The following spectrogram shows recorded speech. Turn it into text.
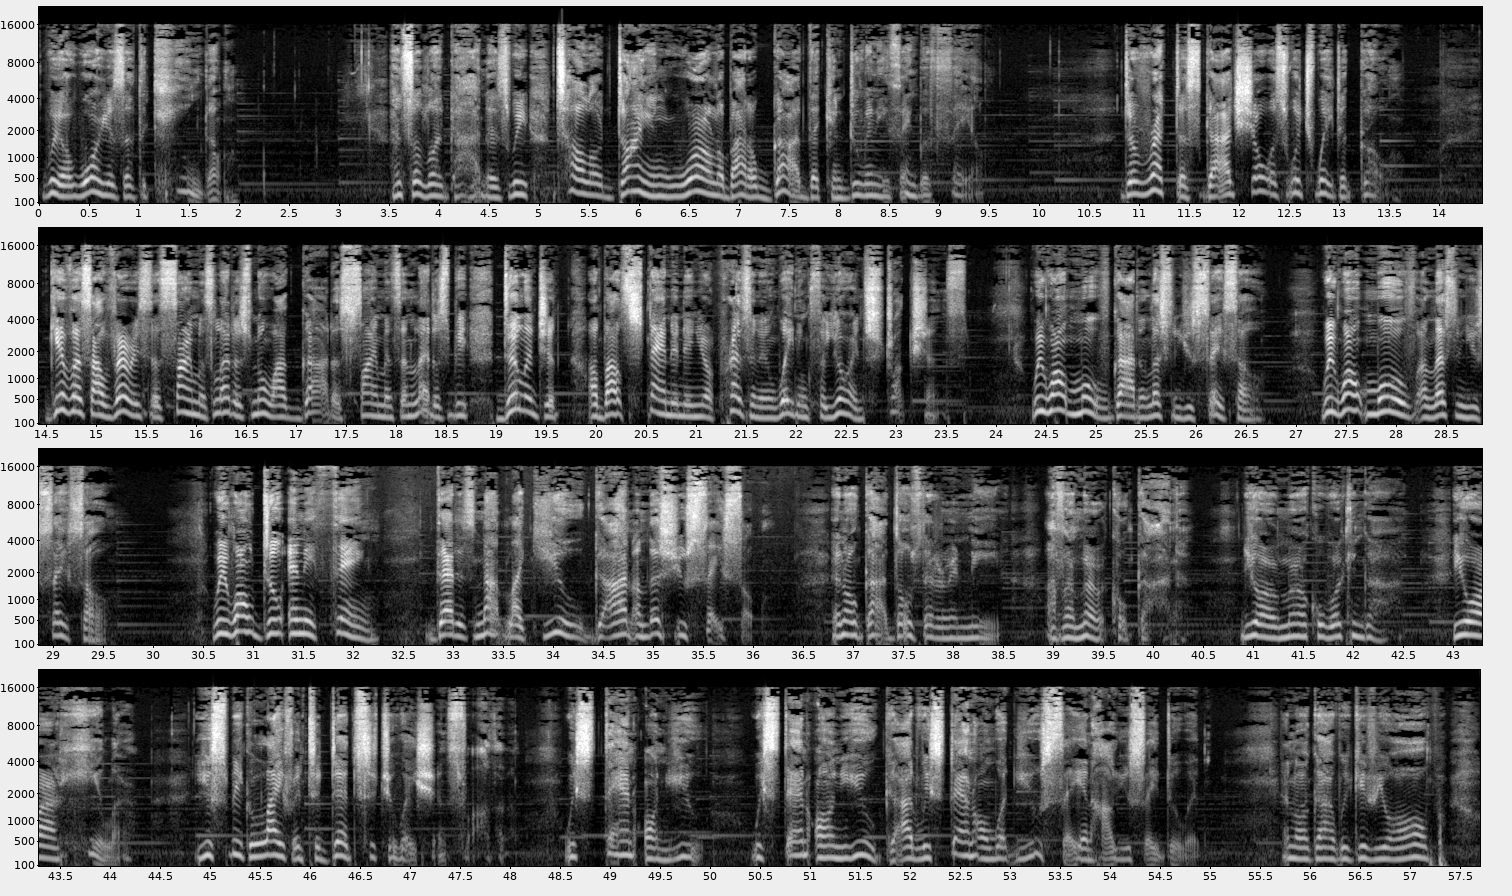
We are warriors of the kingdom. And so, Lord God, as we tell a dying world about a God that can do anything but fail, direct us, God. Show us which way to go. Give us our various assignments. Let us know our God assignments and let us be diligent about standing in your presence and waiting for your instructions. We won't move, God, unless you say so. We won't move unless you say so. We won't do anything that is not like you, God, unless you say so. And oh God, those that are in need of a miracle, God, you are a miracle working God. You are a healer. You speak life into dead situations, Father. We stand on you. We stand on you, God. We stand on what you say and how you say do it. And Lord God, we give you all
